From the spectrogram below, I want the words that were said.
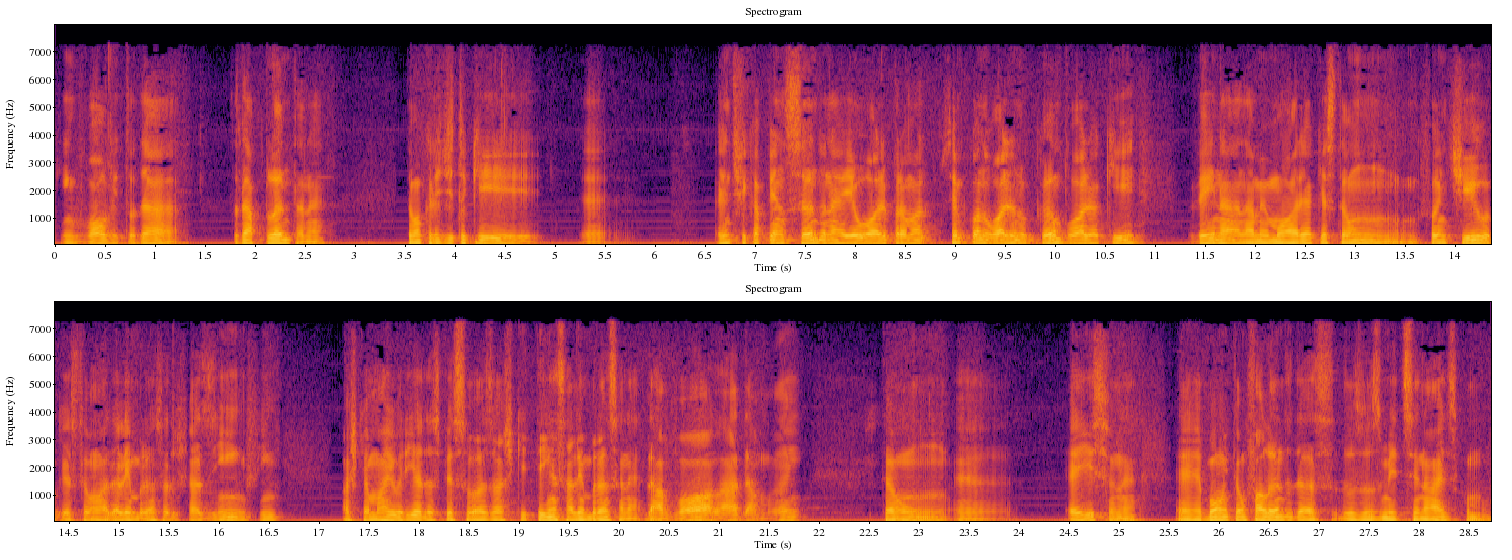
Que envolve toda, toda a planta, né? Então acredito que é, a gente fica pensando, né? Eu olho para sempre quando olho no campo, olho aqui, vem na, na memória a questão infantil, a questão lá da lembrança do chazinho, enfim. Acho que a maioria das pessoas acho que tem essa lembrança, né? Da avó lá, da mãe. Então é, é isso, né? É, bom, então falando das, dos usos medicinais, como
